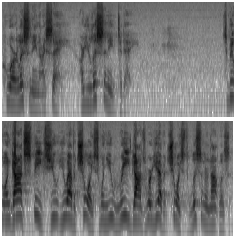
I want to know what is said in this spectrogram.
who are listening, I say, are you listening today? So when God speaks, you, you have a choice. When you read God's word, you have a choice to listen or not listen.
